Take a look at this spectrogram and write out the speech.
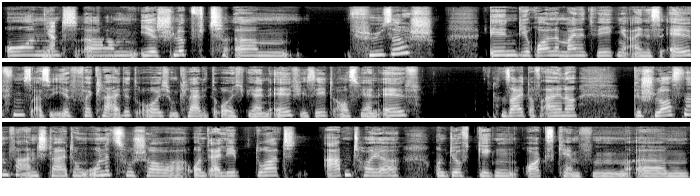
Und ja. ähm, ihr schlüpft ähm, physisch in die Rolle meinetwegen eines Elfens. Also ihr verkleidet euch und kleidet euch wie ein Elf. Ihr seht aus wie ein Elf. Seid auf einer geschlossenen Veranstaltung ohne Zuschauer und erlebt dort Abenteuer und dürft gegen Orks kämpfen, ähm,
